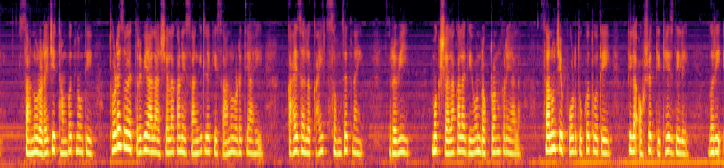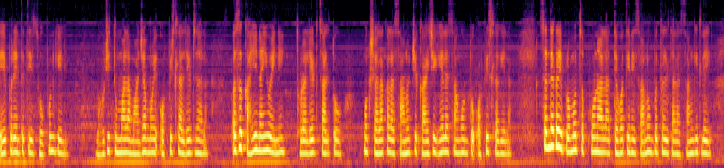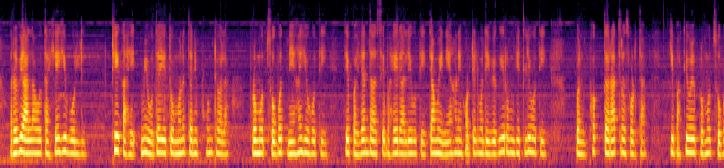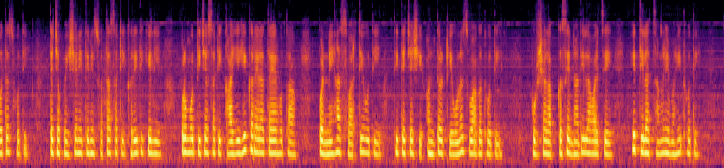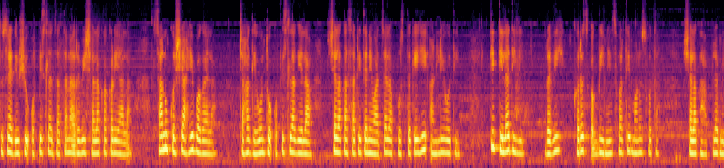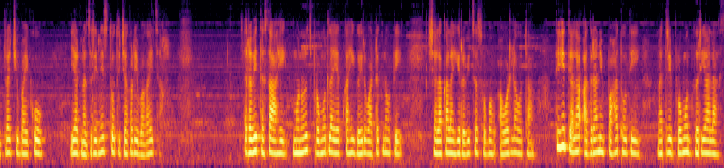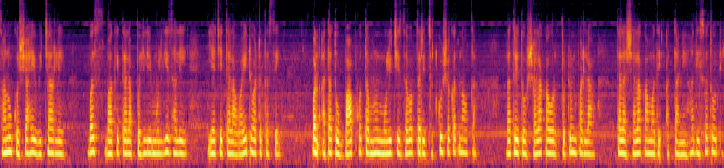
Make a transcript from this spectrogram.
सानू रडायची थांबत नव्हती. थोड्याच वेळात रवी आला. शलाकाने सांगितले की सानू रडते आहे. काय झालं? काहीच समजत नाही. रवी मग शलाकाला घेऊन डॉक्टरांकडे आला. सानूचे पोट दुखत होते. तिला औषध तिथेच दिले. घरी येईपर्यंत ती झोपून गेली. भाऊजी तुम्हाला माझ्यामुळे ऑफिसला लेट झाला. असं काही नाही वहिनी थोडा लेट चालतो. मग शलाकाला सानूची काळजी घ्यायला सांगून तो ऑफिसला गेला. संध्याकाळी प्रमोदचा फोन आला तेव्हा तिने सानूबद्दल त्याला सांगितले. रवी आला होता हेही बोलली. ठीक आहे मी उद्या येतो म्हणत त्याने फोन ठेवला. प्रमोद सोबत नेहाही होती. ते पहिल्यांदा असे बाहेर आले होते त्यामुळे नेहाने हॉटेलमध्ये वेगळी रूम घेतली होती. पण फक्त रात्र सोडता की बाकी वेळ प्रमोदसोबतच होती. त्याच्या पैशाने तिने स्वतःसाठी खरेदी केली. प्रमोद तिच्यासाठी काहीही करायला तयार होता पण नेहा स्वार्थी होती. ती त्याच्याशी अंतर ठेवूनच वागत होती. पुरुषाला कसे नादी लावायचे हे तिला चांगले माहीत होते. दुसऱ्या दिवशी ऑफिसला जाताना रवी शलाकाकडे आला. सानू कशी आहे बघायला? चहा घेऊन तो ऑफिसला गेला. शलाकासाठी त्याने वाचायला पुस्तकेही आणली होती. ती तिला दिली. रवी खरंच अगदी निस्वार्थी माणूस होता. शलाका आपल्या मित्राची बायको या नजरेनेच तो तिच्याकडे बघायचा. रवी तसा आहे. म्हणूनच प्रमोदला यात काही गैर वाटत नव्हते. शलाकालाही रवीचा स्वभाव आवडला होता. तीही त्याला आदराने पाहत होती. रात्री प्रमोद घरी आला. सानू कशी आहे विचारले. बस बाकी त्याला पहिली मुलगी झाली. याचे त्याला वाईट वाटत असे. पण आता तो बाप होता म्हणून मुलीची जबाबदारी झटकू शकत नव्हता. रात्री तो शलाकावर तुटून पडला. त्याला शलाकामध्ये आत्ता नेहा दिसत होती.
